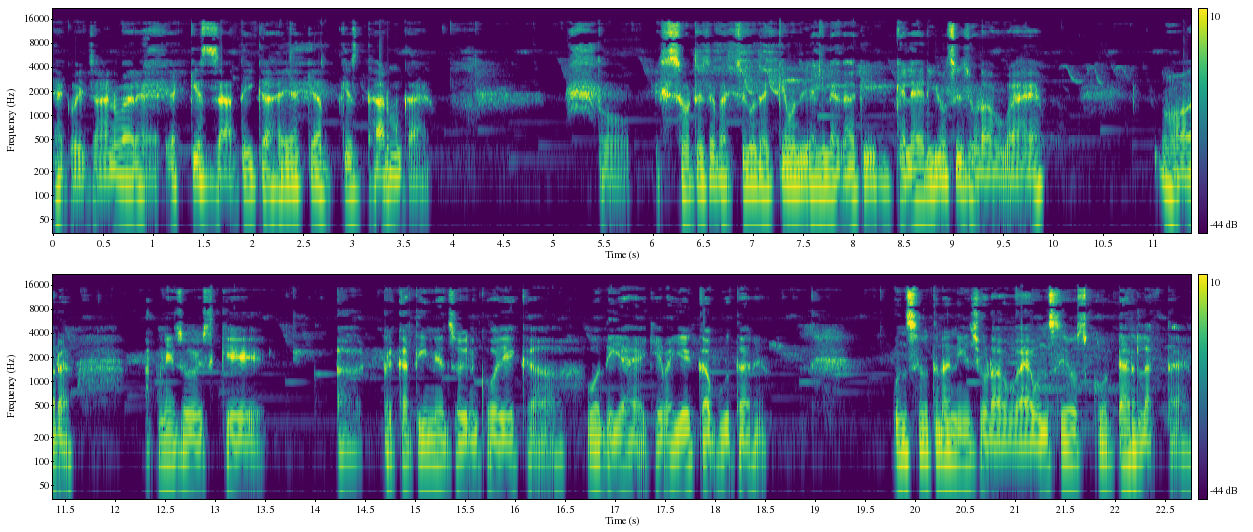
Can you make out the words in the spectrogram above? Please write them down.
या कोई जानवर है, या किस जाति का है, या क्या, किस धर्म का है। तो इस छोटे से बच्चे को देख के मुझे यही लगा कि गैलरियों से जुड़ा हुआ है और अपने जो इसके प्रकृति ने जो इनको एक वो दिया है कि भाई ये कबूतर है। उनसे उतना नहीं जुड़ा हुआ है, उनसे उसको डर लगता है।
